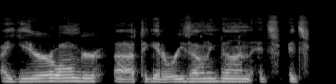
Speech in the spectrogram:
a year or longer uh, to get a rezoning done. It's it's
